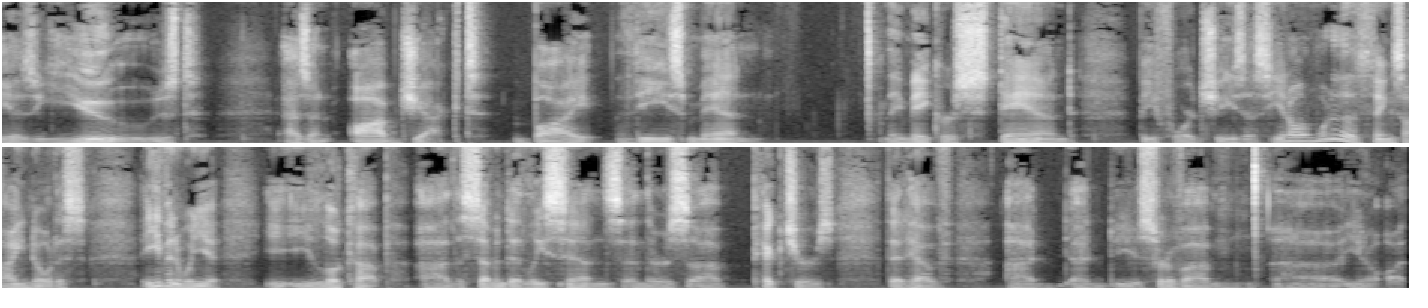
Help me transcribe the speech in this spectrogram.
is used as an object by these men. They make her stand before Jesus. You know, one of the things I notice, even when you you look up uh, the seven deadly sins, and there's uh, pictures that have uh, uh sort of um, uh, you know uh,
